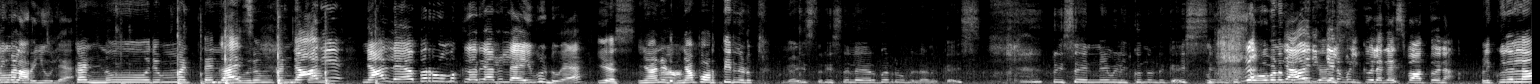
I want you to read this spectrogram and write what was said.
നിങ്ങൾ അറിയൂലേ. കണ്ണൂരും മട്ടന്നൂരും ഞാൻ ഞാൻ ലേബർ റൂം കേറിയാലും ലൈവ് ഇടുവേ. യെസ് ഇടും. ഞാൻ പുറത്തിരുന്നിടും ഗൈസ് റിസ ലേബർ റൂമിലാണ് ഗൈസ് റിസ എന്നെ വിളിക്കുന്നുണ്ട് ഗൈസ് എനിക്ക് പോവണം ഞാൻ ഒരിക്കലും വിളിക്കൂല ഗൈസ് പാത്തൂന വിളിക്കൂലല്ലോ?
